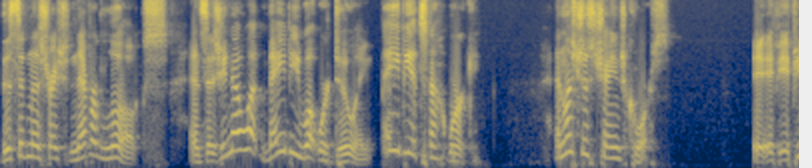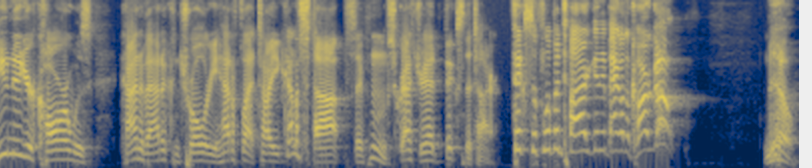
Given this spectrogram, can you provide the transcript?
this administration never looks and says you know what? Maybe what we're doing maybe it's not working. And let's just change course. If, if you knew your car was kind of out of control or you had a flat tire you kind of stop say hmm scratch your head fix the tire. Fix the flipping tire get it back on the car go! No.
